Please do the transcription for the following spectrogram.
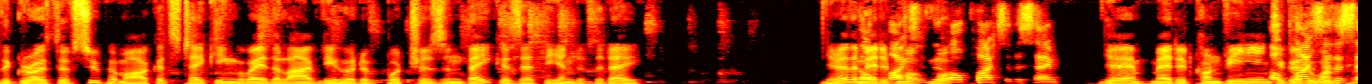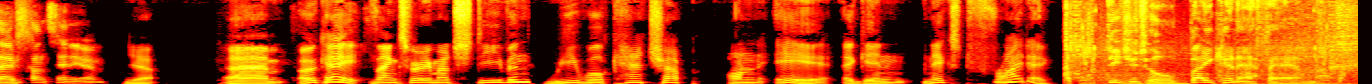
the growth of supermarkets taking away the livelihood of butchers and bakers at the end of the day. You know, they all made it more, more, all part of the same yeah, made it convenient. All you go to one of the place. same continuum. Yeah. Um, okay. Thanks very much, Stephen. We will catch up on air again next Friday. Digital Bacon FM.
